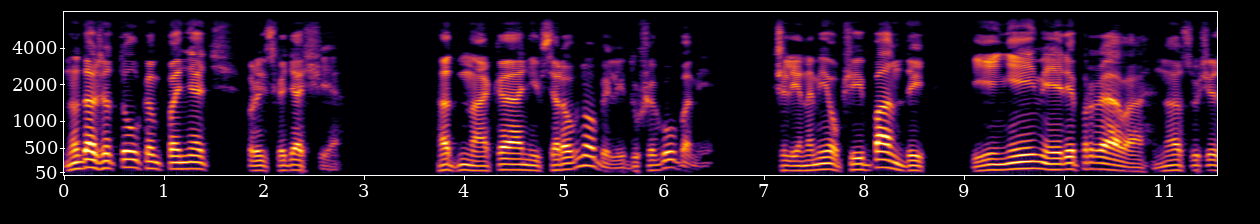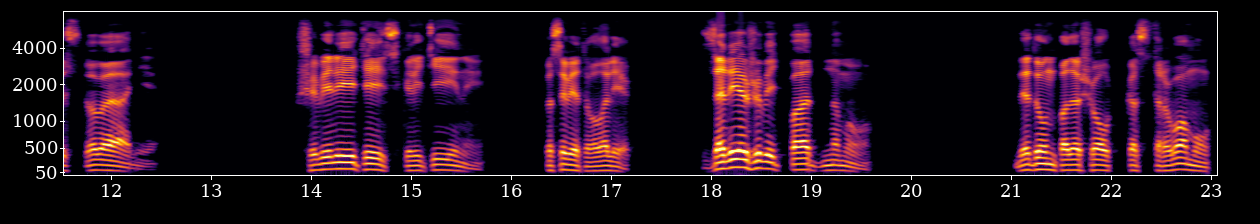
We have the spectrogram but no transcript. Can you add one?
но даже толком понять происходящее. Однако они все равно были душегубами, членами общей банды и не имели права на существование. «Шевелитесь, кретины!» — посоветовал Олег. «Зарежу ведь по одному». Ведун подошел к Костровому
